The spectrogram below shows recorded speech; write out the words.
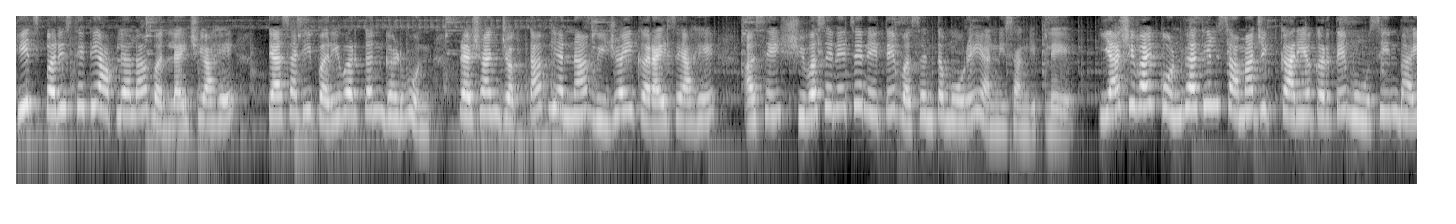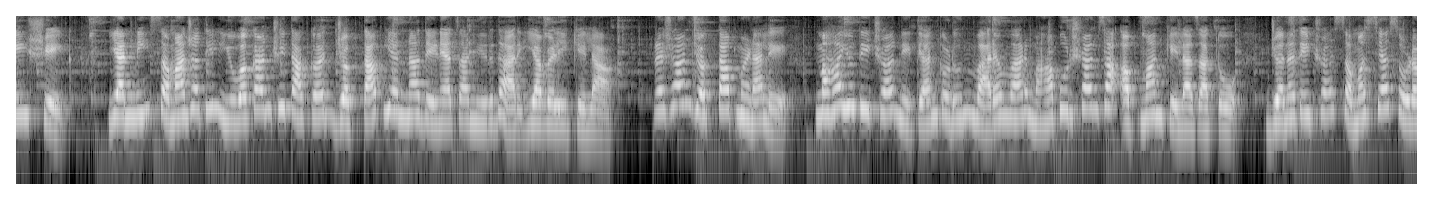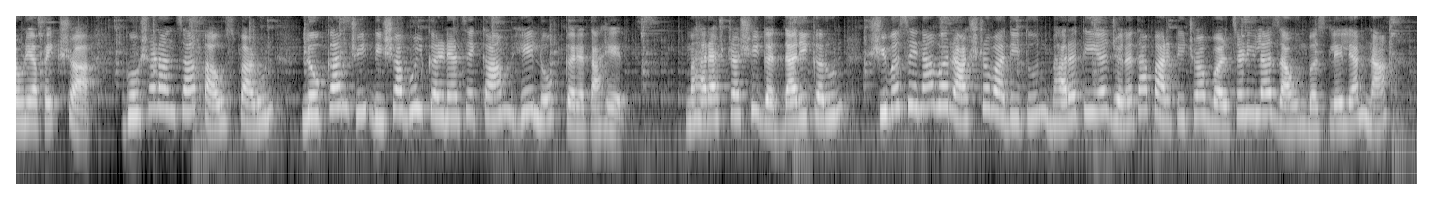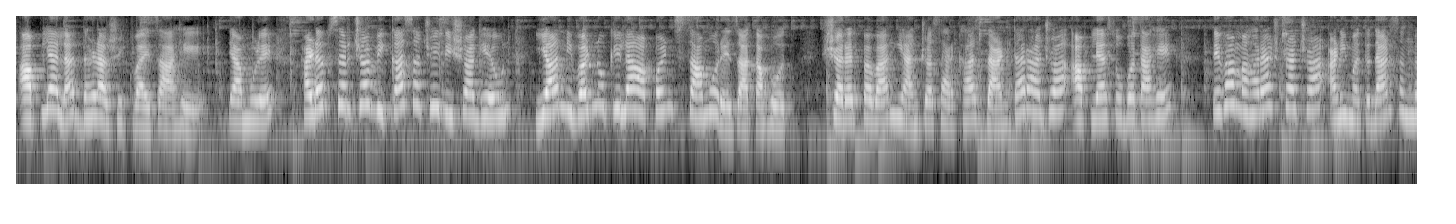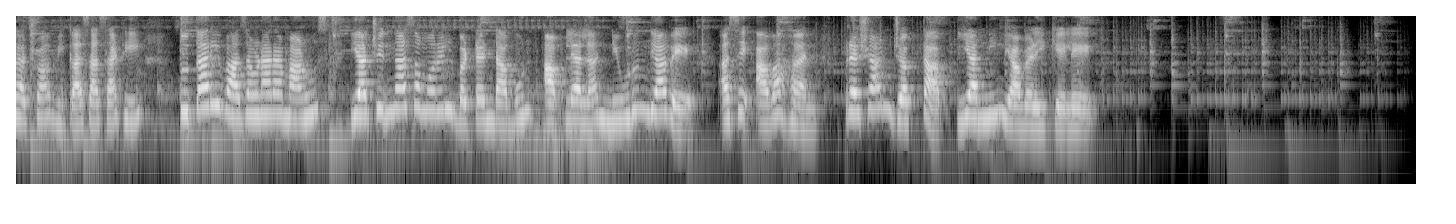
हीच परिस्थिती आपल्याला बदलायची आहे त्यासाठी परिवर्तन घडवून प्रशांत जगताप यांना विजयी करायचे आहे असे शिवसेनेचे नेते वसंत मोरे यांनी सांगितले. याशिवाय कोंढव्यातील सामाजिक कार्यकर्ते मोहसिनभाई शेख यांनी समाजातील युवकांची ताकद जगताप यांना देण्याचा निर्धार यावेळी केला. प्रशांत जगताप म्हणाले महायुतीच्या नेत्यांकडून वारंवार महापुरुषांचा अपमान केला जातो. जनतेच्या समस्या सोडवण्यापेक्षा घोषणांचा पाऊस पाडून लोकांची दिशाभूल करण्याचे काम हे लोक करत आहेत. महाराष्ट्राशी गद्दारी करून शिवसेना व राष्ट्रवादीतून भारतीय जनता पार्टीच्या वळचणीला जाऊन बसलेल्यांना आपल्याला धडा शिकवायचा आहे. त्यामुळे हडपसरच्या विकासाची दिशा घेऊन या निवडणुकीला आपण सामोरे जात आहोत. शरद पवार यांच्यासारखा जाणता राजा आपल्यासोबत आहे. तेव्हा महाराष्ट्राच्या आणि मतदारसंघाच्या विकासासाठी तुतारी वाजवणारा माणूस या चिन्हासमोरील बटन दाबून आपल्याला निवडून द्यावे असे आवाहन प्रशांत जगताप यांनी यावेळी केले.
